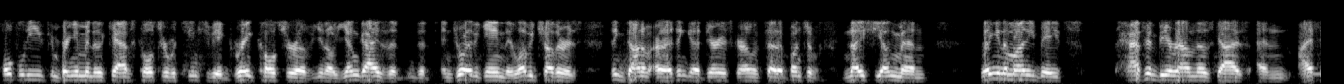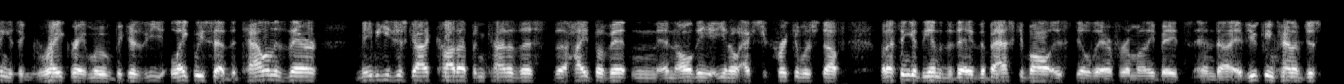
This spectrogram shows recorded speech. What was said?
Hopefully, you can bring him into the Cavs culture, which seems to be a great culture of you know young guys that that enjoy the game. They love each other. As I think Donovan, or I think uh, Darius Garland said, a bunch of nice young men. Bring in Emoni Bates, have him be around those guys, and I think it's a great, great move because, he, like we said, the talent is there. Maybe he just got caught up in kind of this the hype of it and and all the you know extracurricular stuff. But I think at the end of the day, the basketball is still there for Emoni Bates, and uh, if you can kind of just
